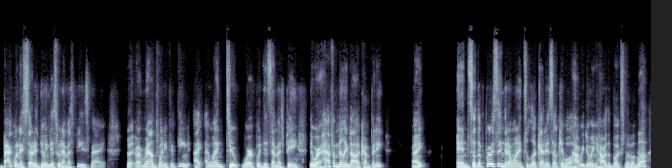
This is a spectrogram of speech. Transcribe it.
back when I started doing this with MSPs, right? Around 2015, I, I went to work with this MSP. They were a half a million dollar company, right? And so the first thing that I wanted to look at is okay, well, how are we doing? How are the books? Blah blah blah.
